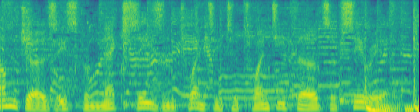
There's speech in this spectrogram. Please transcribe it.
some jerseys from next season 20 to 23rds of Syria.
